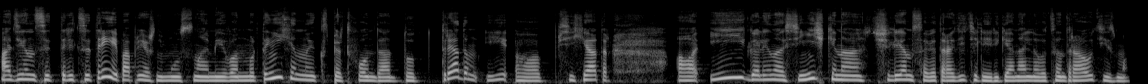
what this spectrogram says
11.33. И по-прежнему с нами Иван Мартынихин, эксперт фонда «Тот рядом» и э, психиатр и Галина Синичкина, член Совета родителей регионального центра аутизма.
